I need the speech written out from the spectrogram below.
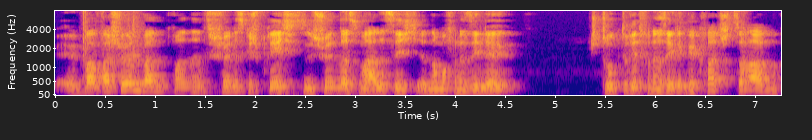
Äh, War, war schön, war, war ein schönes Gespräch. Schön, dass mal alles sich nochmal von der Seele strukturiert von der Seele gequatscht zu haben.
